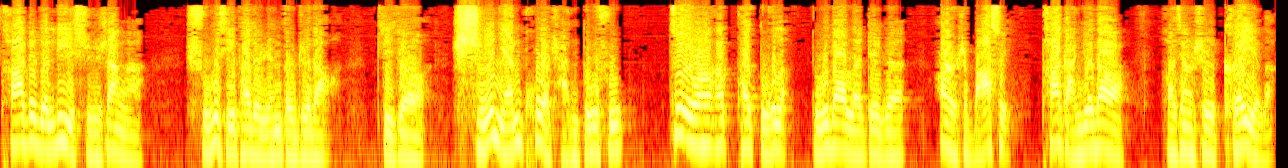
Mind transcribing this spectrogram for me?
他这个历史上啊，熟悉他的人都知道，这叫十年破产读书。最后他他读了，读到了这个二十八岁，他感觉到好像是可以了。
